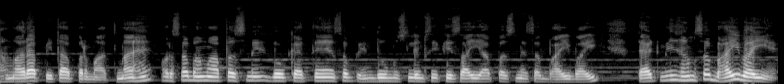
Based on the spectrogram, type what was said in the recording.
हमारा पिता परमात्मा है और सब हम आपस में, लोग कहते हैं सब हिंदू, मुस्लिम, सिख, ईसाई आपस में सब भाई भाई दैट मीन्स हम सब भाई भाई हैं।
